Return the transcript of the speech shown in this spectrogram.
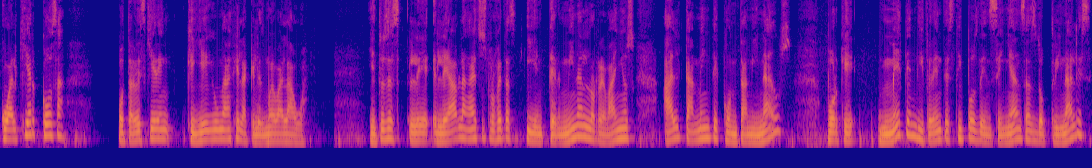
cualquier cosa o tal vez quieren que llegue un ángel a que les mueva el agua y entonces le, hablan a estos profetas y terminan los rebaños altamente contaminados porque meten diferentes tipos de enseñanzas doctrinales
